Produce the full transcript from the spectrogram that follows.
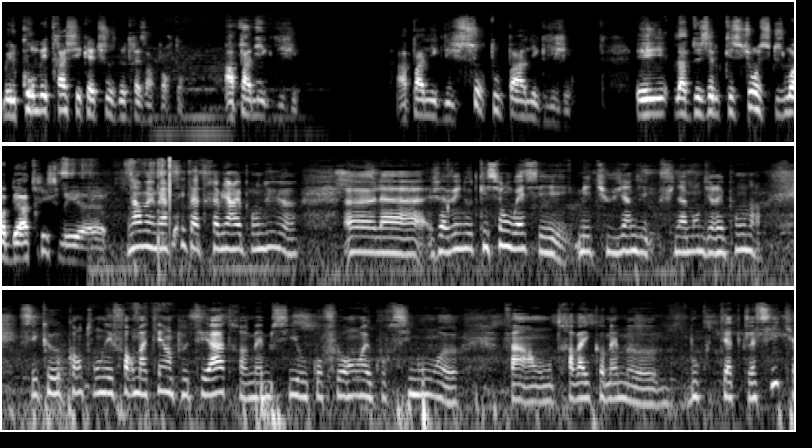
Mais le court métrage, c'est quelque chose de très important. À pas négliger. À pas négliger. Surtout pas à négliger. Et la deuxième question, excuse-moi Béatrice, mais... Euh, non, mais merci, tu as très bien répondu. Euh, euh, j'avais une autre question, ouais, mais tu viens finalement d'y répondre. C'est que quand on est formaté un peu théâtre, même si au cours Florent et au cours Simon, enfin, on travaille quand même beaucoup de théâtre classique,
